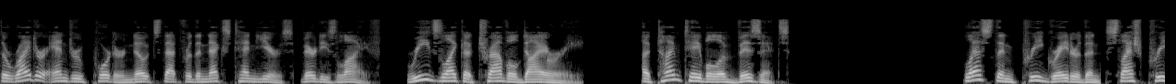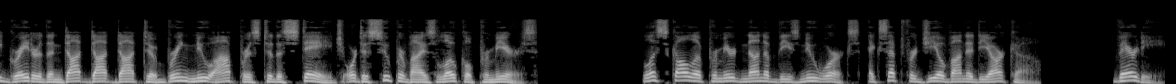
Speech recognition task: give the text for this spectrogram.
The writer Andrew Porter notes that for the next ten years, Verdi's life reads like a travel diary. A timetable of visits less than pre greater than slash pre greater than dot dot dot to bring new operas to the stage or to supervise local premieres. La Scala premiered none of these new works, except for Giovanna d'Arco. Verdi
